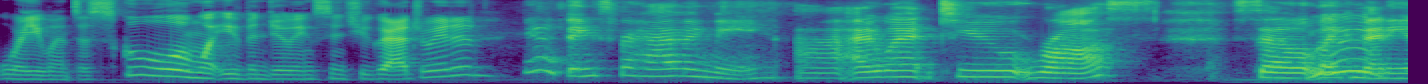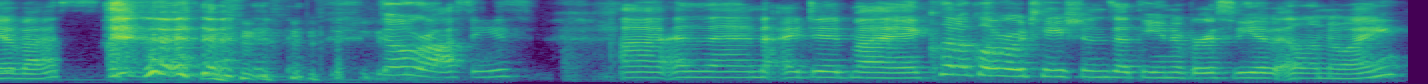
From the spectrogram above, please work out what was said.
where you went to school and what you've been doing since you graduated yeah thanks for having me uh, i went to ross so Woo! like many of us go rossies uh, and then i did my clinical rotations at the university of illinois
